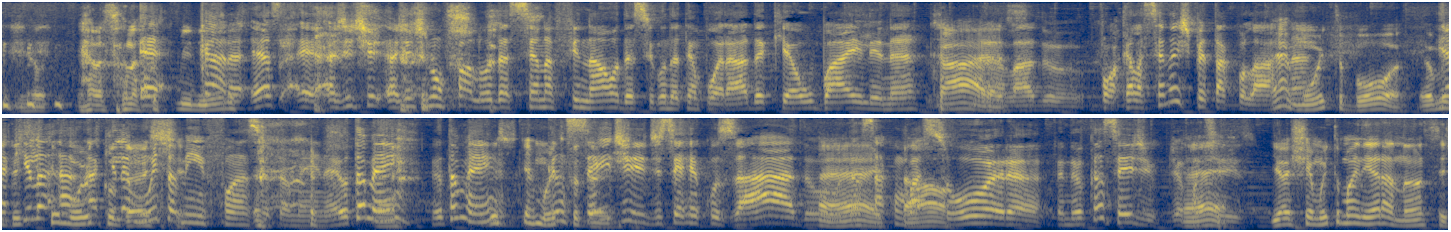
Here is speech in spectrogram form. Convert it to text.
em relacionar É, meninas. cara, essa, é, a, gente, a gente não falou da cena final da segunda temporada, que é o baile, né? Cara, É, lá do... Pô, aquela cena é espetacular, É né? muito boa. Eu me e aquilo, identifiquei a- muito aquilo é muito a minha infância também, né? Eu também, eu também. Isso que é muito Cansei de, de ser recusado, É, dançar e com tal. vassoura, entendeu? Cansei de, de acontecer É, isso. e eu achei muito maneiro a Nancy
